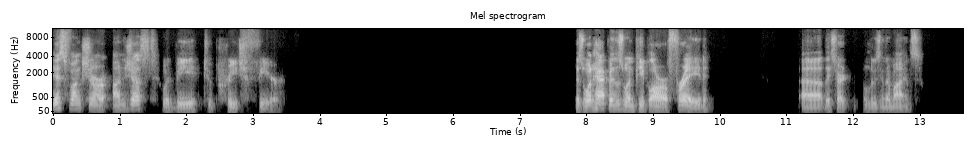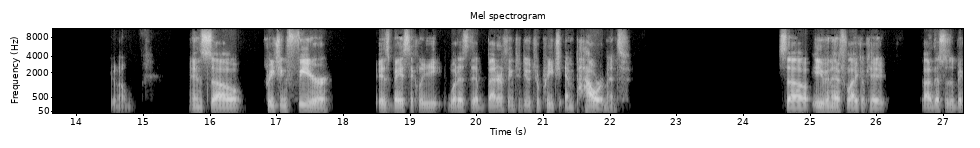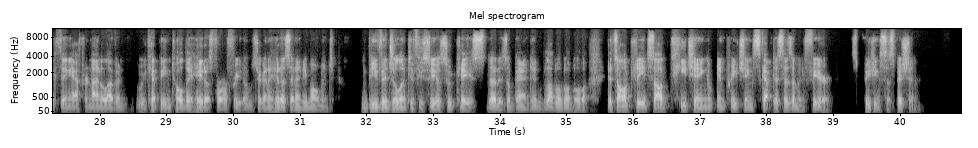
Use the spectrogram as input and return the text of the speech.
Dysfunction or unjust would be to preach fear. Because what happens when people are afraid? Uh, they start losing their minds. You know, and so preaching fear is basically what is the better thing to do to preach empowerment. So even if like okay, uh, this is a big thing after 9-11 we kept being told they hate us for our freedoms. They're going to hit us at any moment. Be vigilant if you see a suitcase that is abandoned blah blah blah blah blah. It's all it's all teaching and preaching skepticism and fear. It's preaching suspicion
